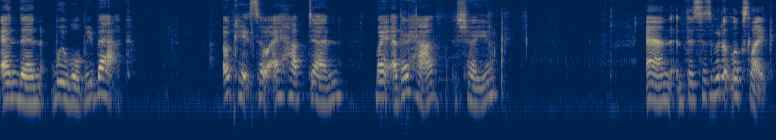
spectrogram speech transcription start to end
and then we will be back. Okay, so I have done my other half, I'll show you. And this is what it looks like.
